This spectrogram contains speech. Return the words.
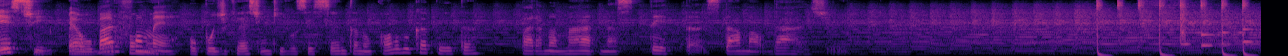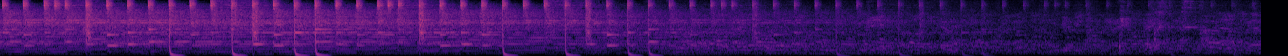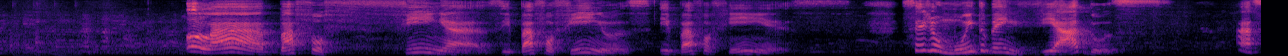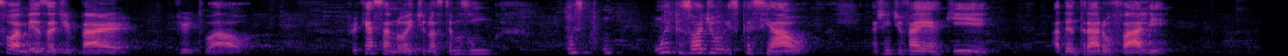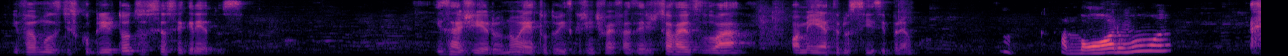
Este é o Barfomé, o podcast em que você senta no colo do capeta para mamar nas tetas da maldade. Olá, bafofinhas e bafofinhos e bafofinhas. Sejam muito bem-vindos à sua mesa de bar virtual. Porque essa noite nós temos um, um, um episódio especial. A gente vai aqui adentrar o vale e vamos descobrir todos os seus segredos exagero, não é tudo isso que a gente vai fazer. A gente só vai zoar homem hétero, cis e branco. Adoro.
